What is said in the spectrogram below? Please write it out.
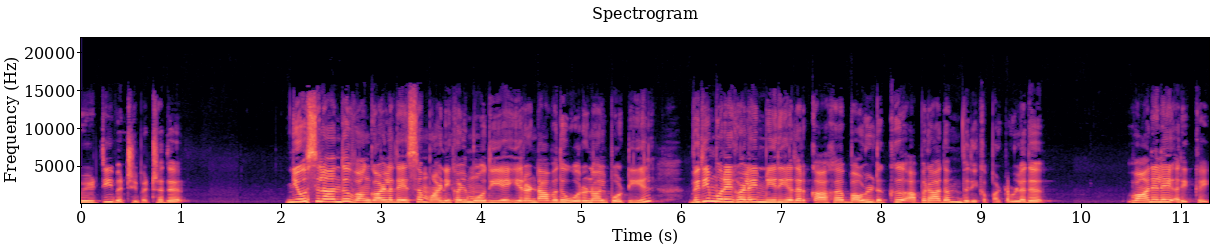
வீழ்த்தி வெற்றி பெற்றது. நியூசிலாந்து வங்காளதேசம் அணிகள் மோதிய இரண்டாவது ஒருநாள் போட்டியில் விதிமுறைகளை மீறியதற்காக பவுல்டுக்கு அபராதம் விதிக்கப்பட்டுள்ளது. வானிலை அறிக்கை.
